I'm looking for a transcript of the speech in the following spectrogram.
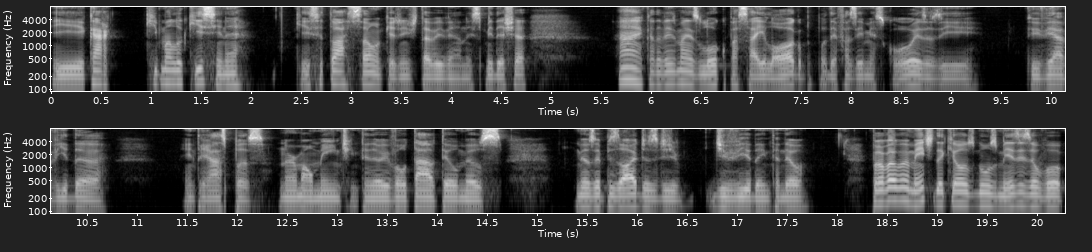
E, cara, que maluquice, né? que situação que a gente tá vivendo. Isso me deixa ai, cada vez mais louco pra sair logo, pra poder fazer minhas coisas e viver a vida, entre aspas, normalmente, entendeu? E voltar a ter os meus, meus episódios de, de vida, entendeu? Provavelmente daqui a alguns meses eu vou.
